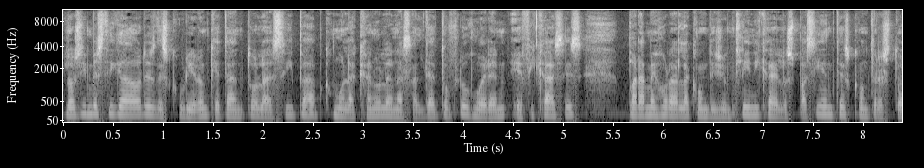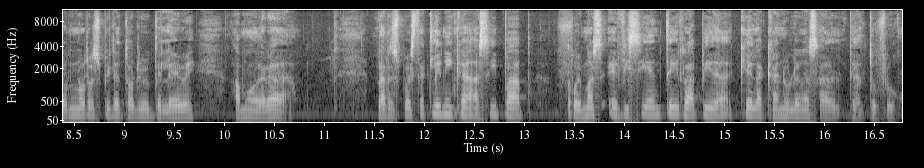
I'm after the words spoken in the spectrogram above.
Los investigadores descubrieron que tanto la CPAP como la cánula nasal de alto flujo eran eficaces para mejorar la condición clínica de los pacientes con trastornos respiratorios de leve a moderada. La respuesta clínica a CPAP fue más eficiente y rápida que la cánula nasal de alto flujo.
